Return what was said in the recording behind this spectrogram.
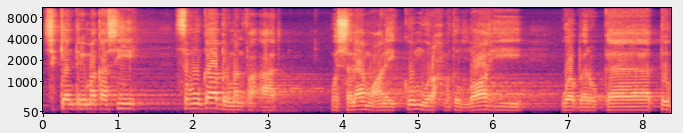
Sekian terima kasih. Semoga bermanfaat. والسلام عليكم ورحمة الله وبركاته.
